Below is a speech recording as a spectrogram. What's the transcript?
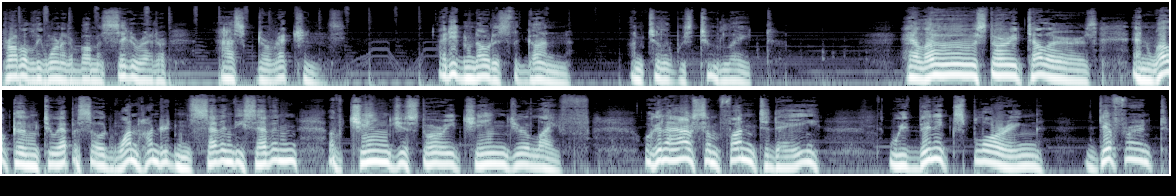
probably wanted to bum a cigarette or ask directions. I didn't notice the gun until it was too late. Hello, storytellers, and welcome to episode 177 of Change Your Story, Change Your Life. We're going to have some fun today. We've been exploring different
